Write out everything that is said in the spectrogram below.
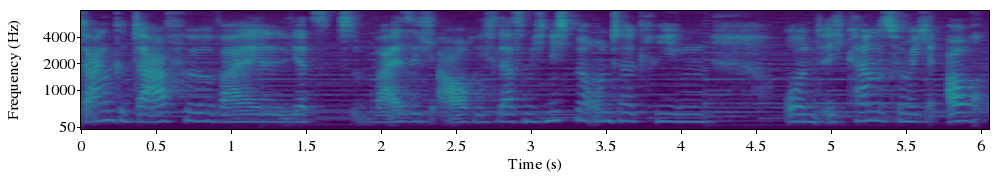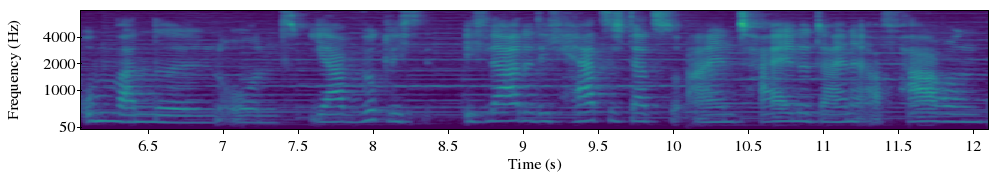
danke dafür, weil jetzt weiß ich auch, ich lasse mich nicht mehr unterkriegen und ich kann es für mich auch umwandeln. Und ja, wirklich, ich lade dich herzlich dazu ein, teile deine Erfahrungen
